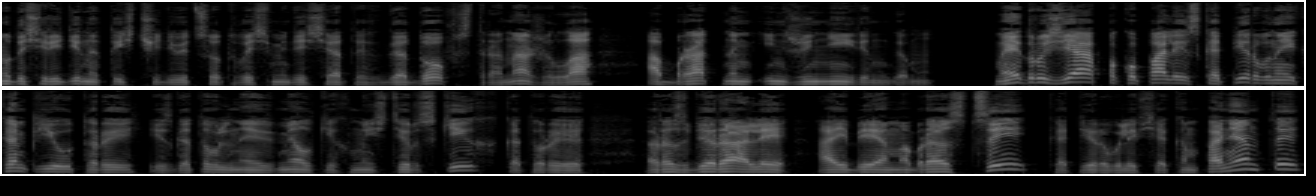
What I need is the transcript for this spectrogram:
но до середины 1980-х годов страна жила обратным инжинирингом. Мои друзья покупали скопированные компьютеры, изготовленные в мелких мастерских, которые разбирали IBM-образцы, копировали все компоненты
